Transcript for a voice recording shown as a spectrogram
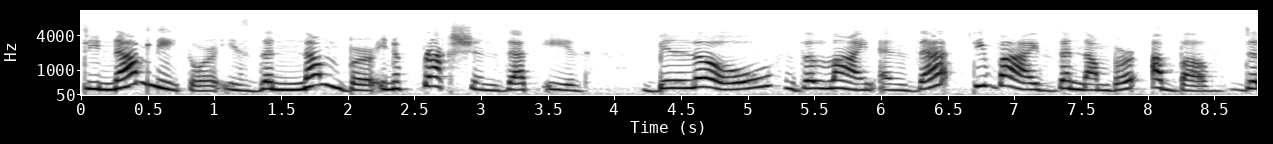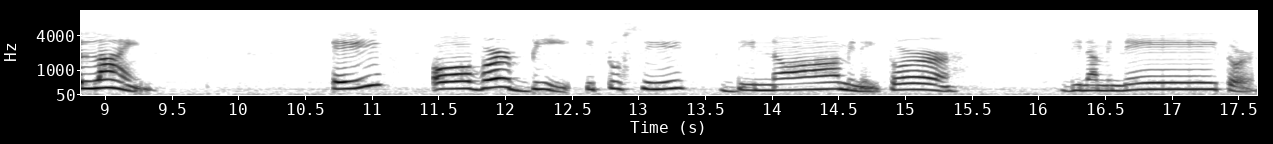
Denominator is the number in a fraction that is below the line and that divides the number above the line. A over B. Ito si denominator. Denominator.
